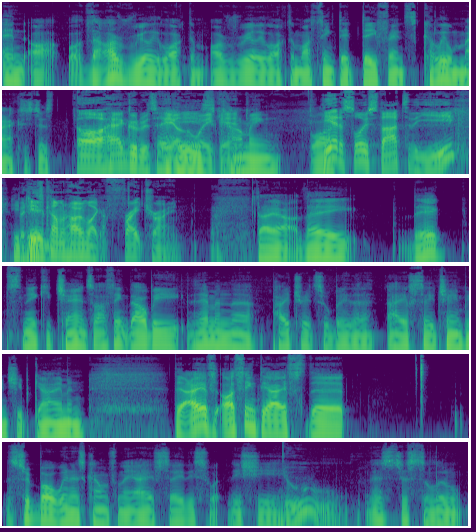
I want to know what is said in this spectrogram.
and I, I really like them. I really like them. I think their defense, Khalil Mack, is just Oh, how good was he on the he's weekend? coming. Like, He had a slow start to the year, He but he's coming home like a freight train. they are they they're sneaky chance. I think they'll be them and the Patriots will be the AFC Championship game, and the AFC. I think the AFC the the Super Bowl winners come from the AFC this this year. Ooh, That's just a little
